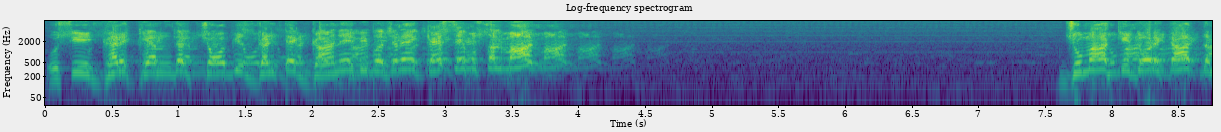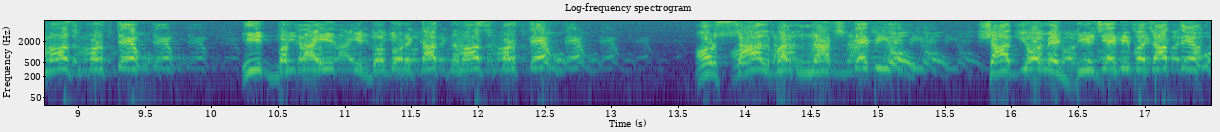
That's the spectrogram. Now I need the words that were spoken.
اسی گھر کے اندر چوبیس گھنٹے گانے بھی بج رہے ہیں۔ کیسے مسلمان؟ جمعہ کی دو رکعت نماز پڑھتے ہو، عید بکرا عید کی دو دو رکعت نماز پڑھتے ہو۔ اور سال بھر ناچتے بھی ہو، شادیوں میں ڈی جے بھی بجاتے ہو،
